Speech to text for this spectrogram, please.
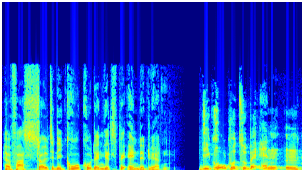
Herr Fass, sollte die GroKo denn jetzt beendet werden? Die GroKo zu beenden.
